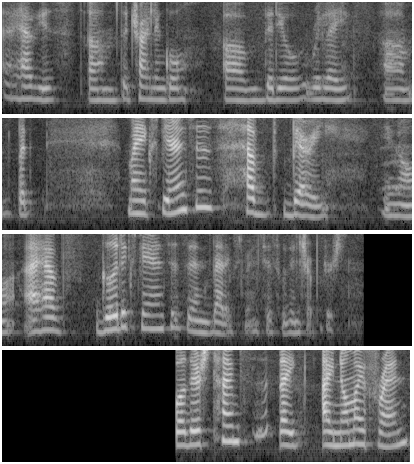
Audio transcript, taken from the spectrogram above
I have used um, the trilingual um, video relay, um, but my experiences have varied. You know, I have good experiences and bad experiences with interpreters. Well, there's times like I know my friend,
